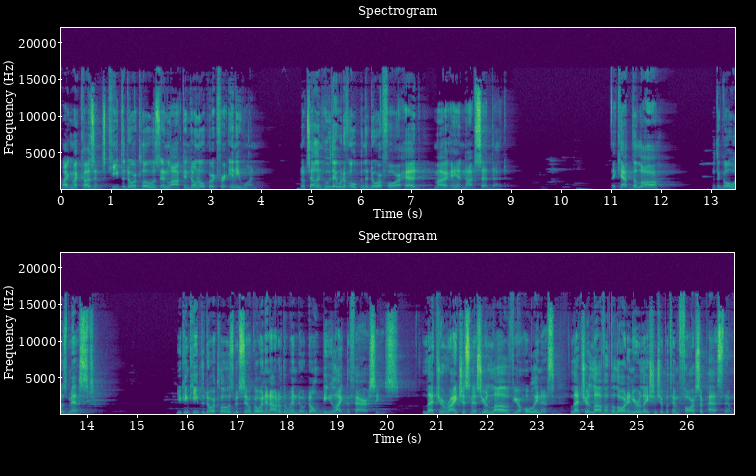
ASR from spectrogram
Like my cousins, keep the door closed and locked and don't open it for anyone. No telling who they would have opened the door for had my aunt not said that. They kept the law, but the goal was missed. You can keep the door closed, but still go in and out of the window. Don't be like the Pharisees. Let your righteousness, your love, your holiness, let your love of the Lord and your relationship with Him far surpass them,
